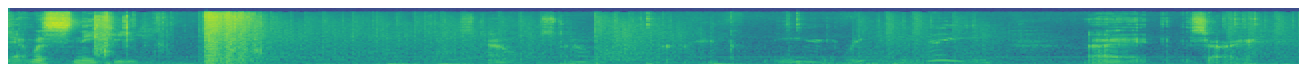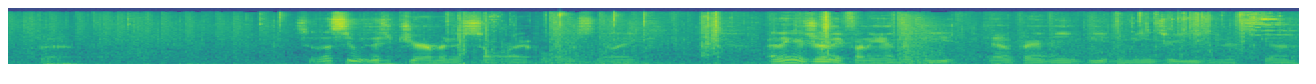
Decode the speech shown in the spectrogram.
that was sneaky. Stop, stop. Alright, sorry. But, so let's see what this German assault rifle is like. I think it's really funny how the Viet, apparently Vietnamese are using this gun.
